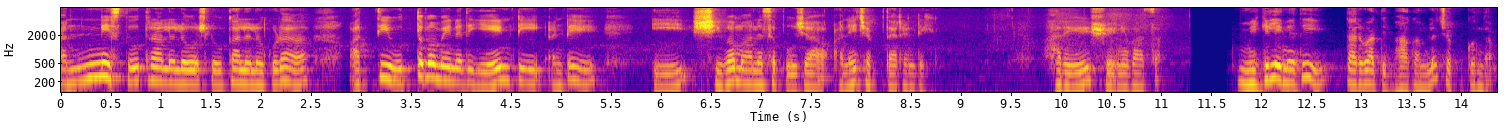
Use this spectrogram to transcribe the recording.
అన్ని స్తోత్రాలలో శ్లోకాలలో కూడా అతి ఉత్తమమైనది ఏంటి అంటే ఈ శివమానస పూజ అనే చెప్తారండి. హరే శ్రీనివాస. మిగిలినది తర్వాతి భాగంలో చెప్పుకుందాం.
